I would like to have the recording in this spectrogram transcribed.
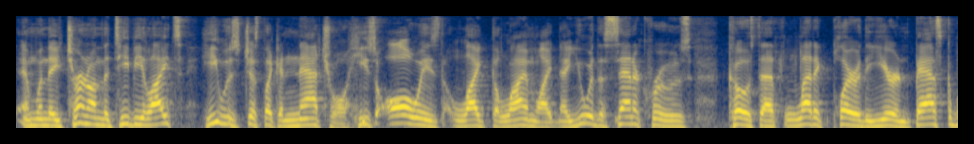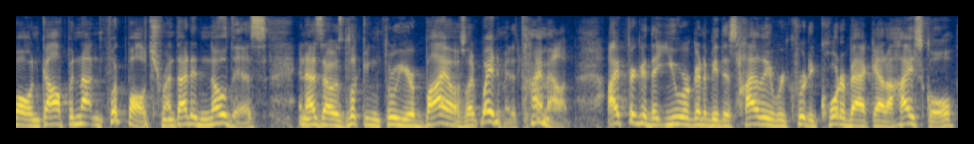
and when they turn on the TV lights, he was just like a natural. He's always liked the limelight. Now, you were the Santa Cruz Coast Athletic Player of the Year in basketball and golf, but not in football, Trent. I didn't know this. And as I was looking through your bio, I was like, wait a minute, timeout. I figured that you were going to be this highly recruited quarterback out of high school,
